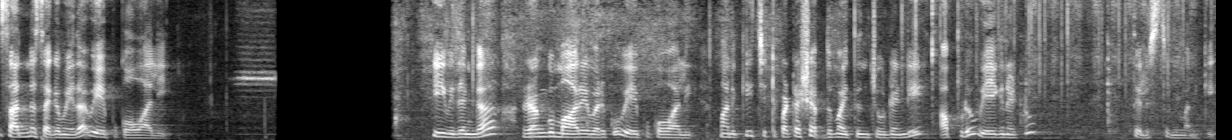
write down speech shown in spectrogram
సన్న సెగ మీద వేపుకోవాలి. ఈ విధంగా రంగు మారే వరకు వేపుకోవాలి. మనకి చిట్టపట్ట శబ్దం అవుతుంది చూడండి. అప్పుడు వేగినట్టు తెలుస్తుంది మనకి.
